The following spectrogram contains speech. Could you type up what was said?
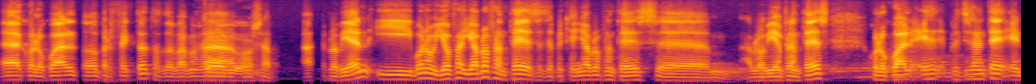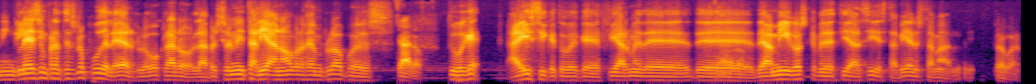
eh, con lo cual todo perfecto, todos vamos a, vamos a hacerlo bien. Y bueno, yo, yo hablo francés, desde pequeño hablo francés, eh, hablo bien francés, con lo cual eh, precisamente en inglés y en francés lo pude leer. Luego, claro, la versión en italiano, por ejemplo, pues claro. tuve que ahí sí que tuve que fiarme de, amigos que me decían, sí, está bien, está mal. Pero bueno.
